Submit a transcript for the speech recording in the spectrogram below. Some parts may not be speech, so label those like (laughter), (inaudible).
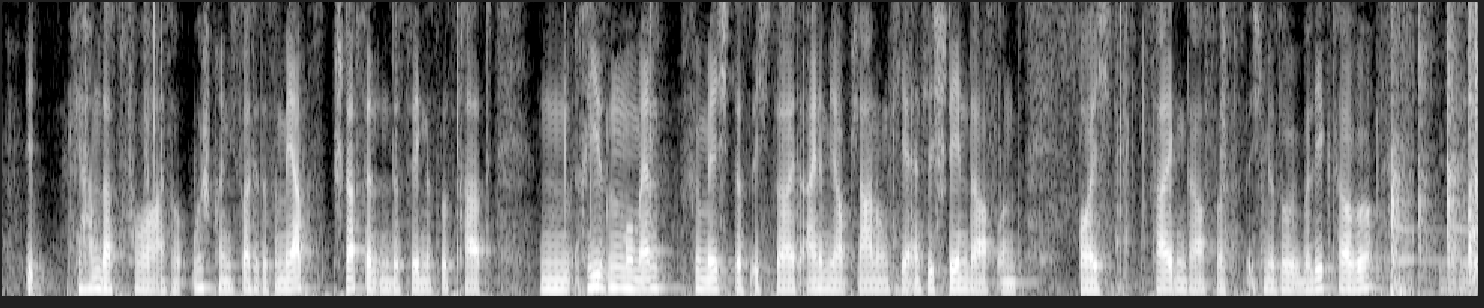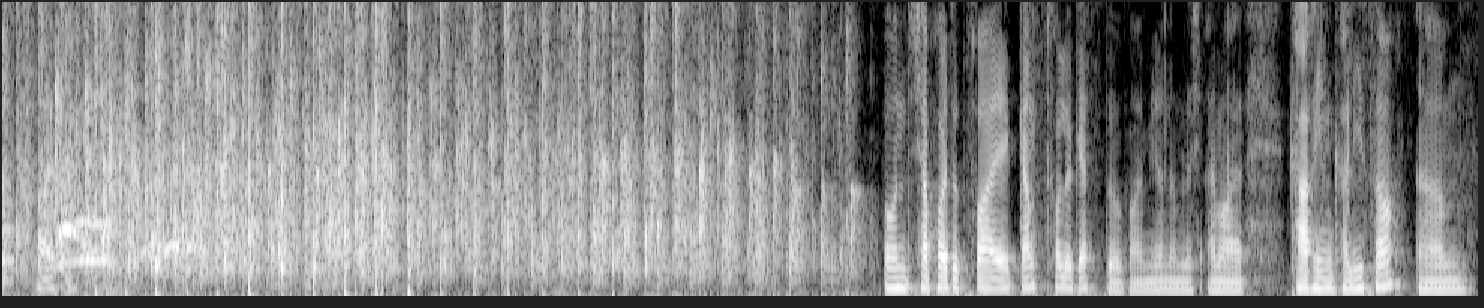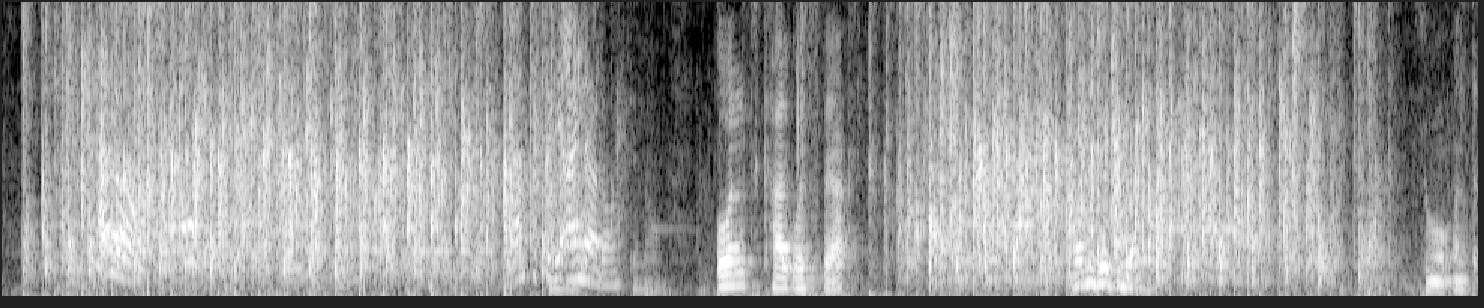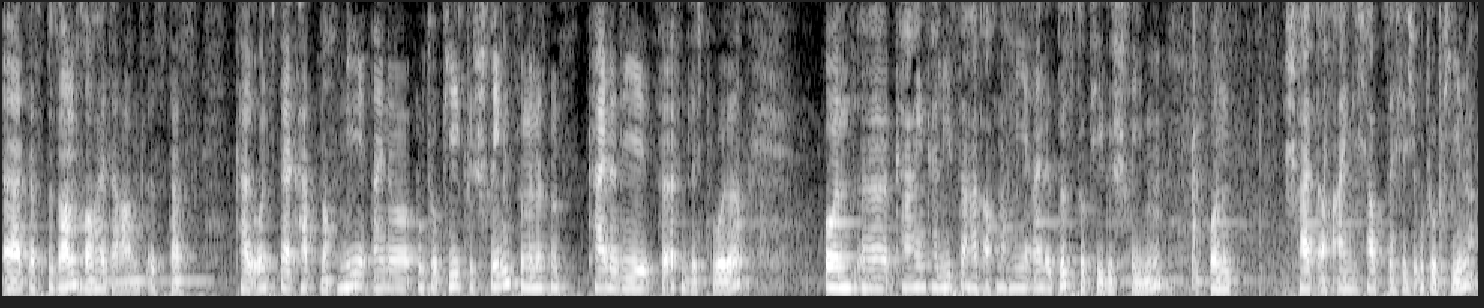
Wir haben das vor, also ursprünglich sollte das im März stattfinden, deswegen ist das gerade ein Riesenmoment für mich, dass ich seit einem Jahr Planung hier endlich stehen darf und euch zeigen darf, was ich mir so überlegt habe über die letzte Zeit. Und ich habe heute zwei ganz tolle Gäste bei mir, nämlich einmal Karin Kalisa. Ähm, Hallo. Danke für die Einladung. genau. Und Karl Ulzberg. Freue mich hier zu sein. So, und äh, das Besondere heute Abend ist, dass Karl Ulzberg hat noch nie eine Utopie geschrieben, zumindest keine, die veröffentlicht wurde. Und äh, Karin Kalisa hat auch noch nie eine Dystopie geschrieben und schreibt auch eigentlich hauptsächlich Utopien.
